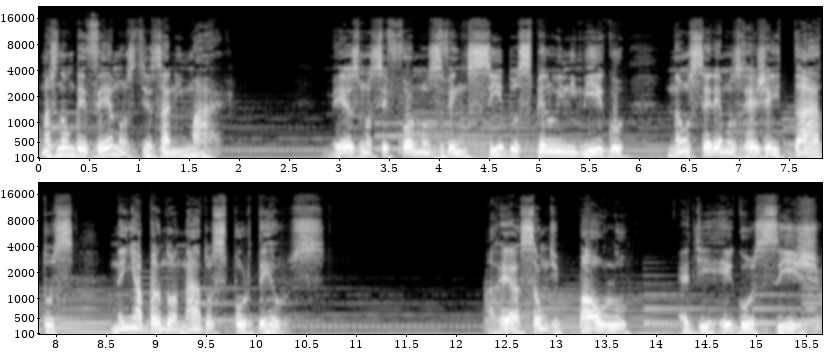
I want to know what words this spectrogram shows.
mas não devemos desanimar. Mesmo se formos vencidos pelo inimigo, não seremos rejeitados nem abandonados por Deus. A reação de Paulo é de regozijo.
